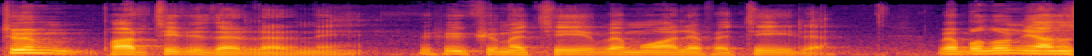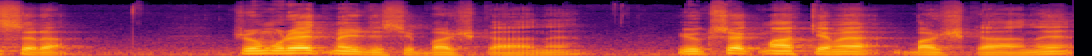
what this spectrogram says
tüm parti liderlerini, hükümeti ve muhalefetiyle ve bunun yanı sıra Cumhuriyet Meclisi Başkanı, Yüksek Mahkeme Başkanı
